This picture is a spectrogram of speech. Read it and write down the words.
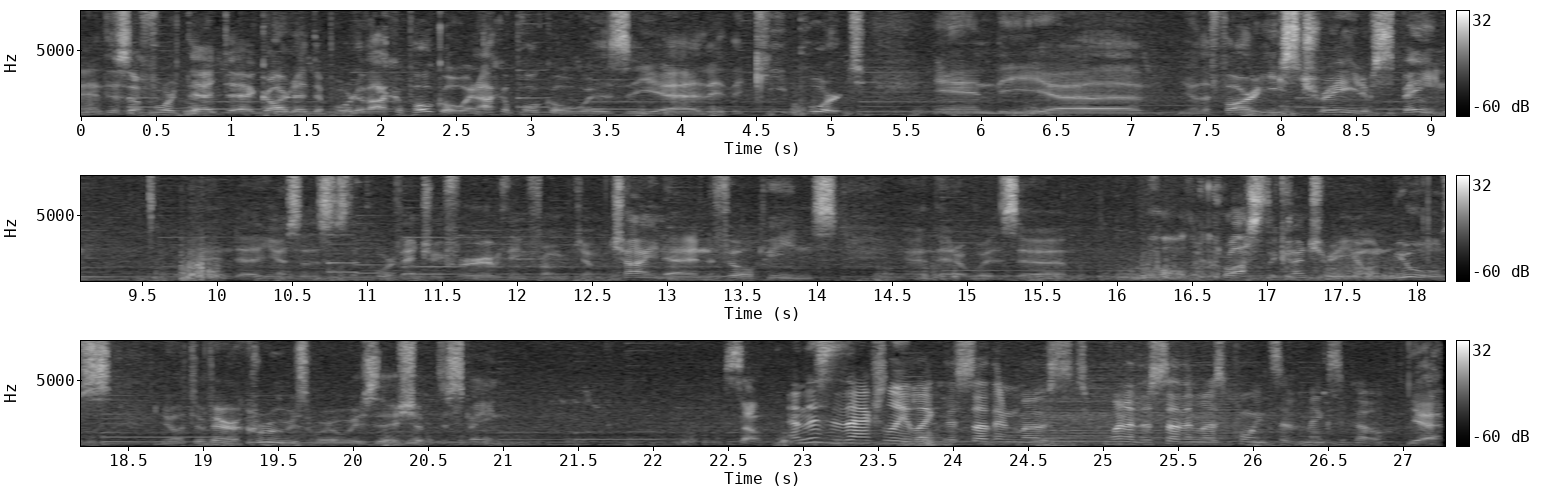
And this is a fort that uh, guarded the port of Acapulco, and Acapulco was the uh, the, the key port in the uh, you know the far east trade of Spain. And uh, you know, so this is the port of entry for everything from you know, China and the Philippines, and then it was uh, hauled across the country on mules, you know, to Veracruz, where it was uh, shipped to Spain. So, And this is actually like the southernmost, one of the southernmost points of Mexico. yeah,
